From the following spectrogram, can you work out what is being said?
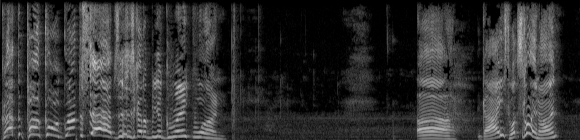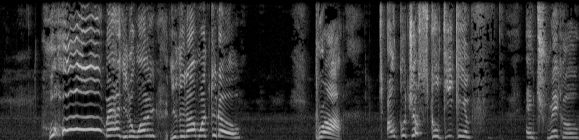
Grab the popcorn, grab the stabs. This is gonna be a great one. Uh, guys, what's going on? Man! You don't want to. You do not want to know, bruh. Uncle Jusco, DK, and and Treecko,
